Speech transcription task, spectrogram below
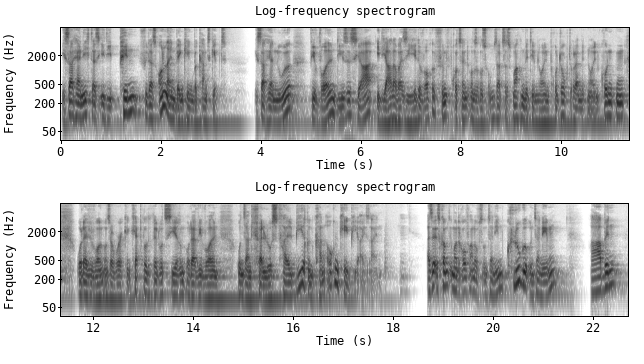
Ich sage ja nicht, dass ihr die PIN für das Online-Banking bekannt gibt. Ich sage ja nur, wir wollen dieses Jahr idealerweise jede Woche fünf Prozent unseres Umsatzes machen mit dem neuen Produkt oder mit neuen Kunden oder wir wollen unser Working Capital reduzieren oder wir wollen unseren Verlust halbieren, kann auch ein KPI sein. Also es kommt immer darauf an aufs Unternehmen. Kluge Unternehmen haben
